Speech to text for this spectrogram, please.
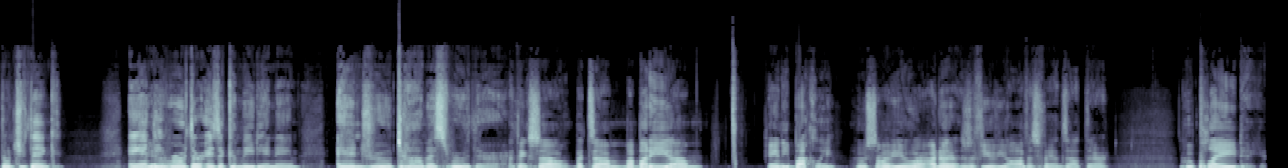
don't you think? Andy Yeah. Ruther is a comedian name. Andrew Thomas Ruther. I think so. But um, my buddy um, Andy Buckley, who some of you who are, I know there's a few of you Office fans out there, who played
